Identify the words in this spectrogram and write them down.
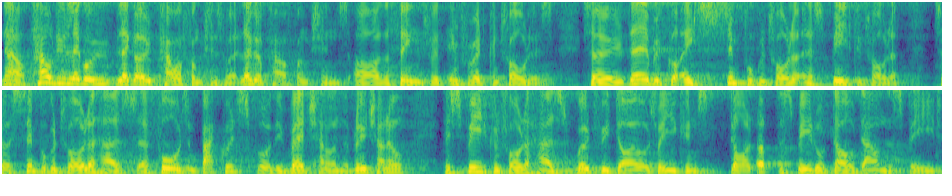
now, how do Lego, Lego power functions work? Lego power functions are the things with infrared controllers. So there we've got a simple controller and a speed controller. So a simple controller has uh, forwards and backwards for the red channel and the blue channel. The speed controller has rotary dials where you can dial up the speed or dial down the speed,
